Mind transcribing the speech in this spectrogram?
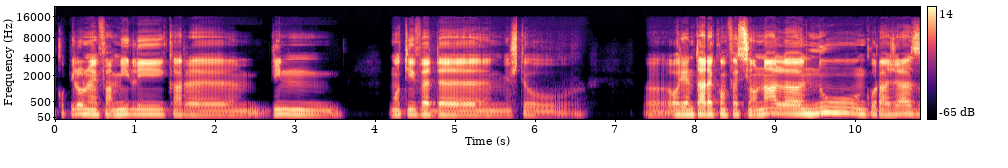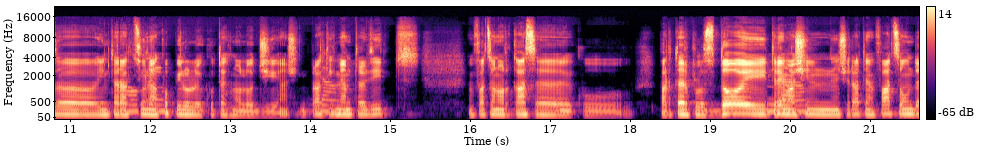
copilul unei familii care, din motive de, eu știu, uh, orientare confesională, nu încurajează interacțiunea okay. copilului cu tehnologia. Și, practic, da. ne-am trezit în fața unor case cu parter plus 2, trei da. mașini înșirate în față, unde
